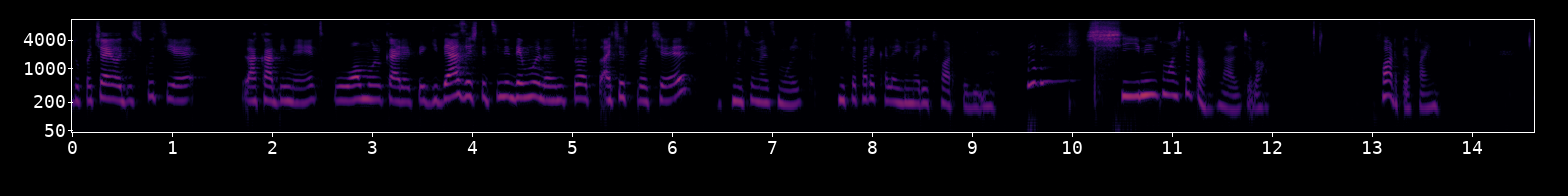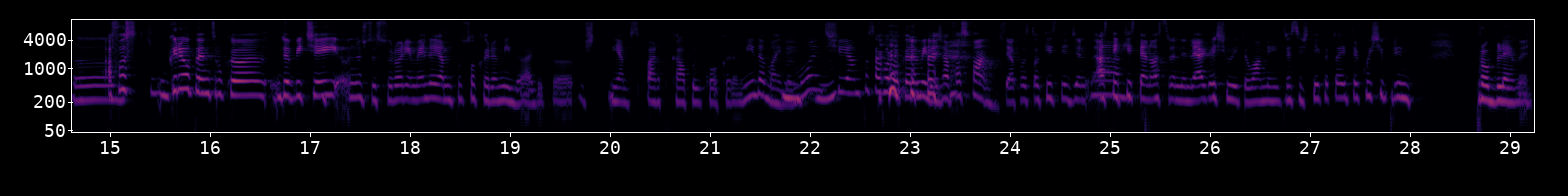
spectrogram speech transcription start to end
După ce ai o discuție la cabinet cu omul care te ghidează și te ține de mână în tot acest proces, Îți mulțumesc mult. Mi se pare că le-ai nimerit foarte bine. și nici nu mă așteptam la altceva. Foarte fain. Uh, A fost greu pentru că, de obicei, nu știu, surorii mele i-am pus o cărămidă, adică șt- i-am spart capul cu o cărămidă mai de Mhm. mult și i-am pus acolo o cărămidă și a fost fan. Și a fost o chestie gen... Da. Asta e chestia noastră, ne leagă și uite, oamenii trebuie să știe că tu ai trecut și prin probleme.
